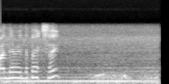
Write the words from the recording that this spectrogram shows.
down there in the back seat?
